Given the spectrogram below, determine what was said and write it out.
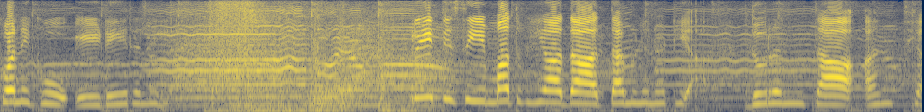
ಕೊನೆಗೂ ಈಡೇರಲಿಲ್ಲ. ಪ್ರೀತಿಸಿ ಮದುವೆಯಾದ ತಮಿಳು ನಟಿಯ ದುರಂತ ಅಂತ್ಯ.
